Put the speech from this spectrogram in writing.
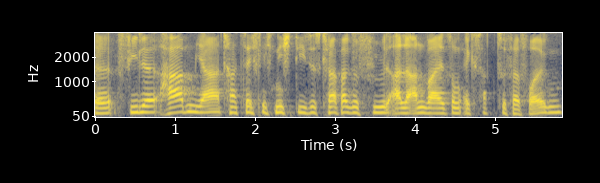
Äh, viele haben ja tatsächlich nicht dieses Körpergefühl, alle Anweisungen exakt zu verfolgen.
